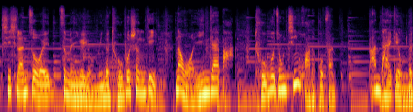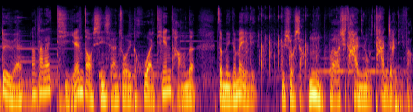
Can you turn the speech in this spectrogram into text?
新西兰作为这么一个有名的徒步圣地，那我应该把徒步中精华的部分安排给我们的队员，让他来体验到新西兰作为一个户外天堂的这么一个魅力。于是我想，嗯，我要去探路探这个地方。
